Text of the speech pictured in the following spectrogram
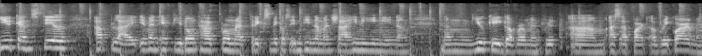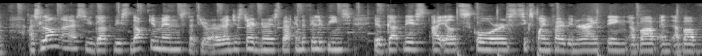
you can still apply even if you don't have prometrics because hindi naman siya hinihingi ng, ng UK government um, as a part of requirement. As long as you got these documents that you're a registered nurse back in the Philippines, you've got these IELTS scores, 6.5 in writing, above and above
